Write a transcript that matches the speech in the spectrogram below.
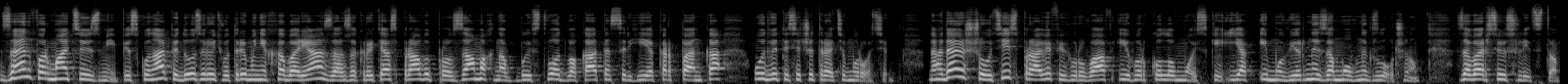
За інформацією змі Піскуна підозрюють в отриманні хабаря за закриття справи про замах на вбивство адвоката Сергія Карпенка у 2003 році. Нагадаю, що у цій справі фігурував Ігор Коломойський як імовірний замовник злочину. За версією слідства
